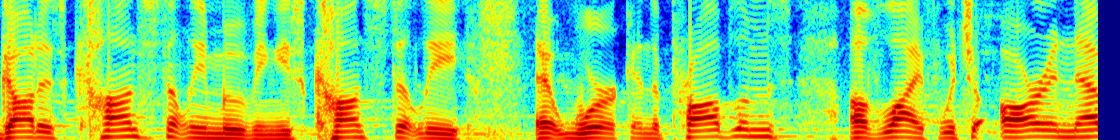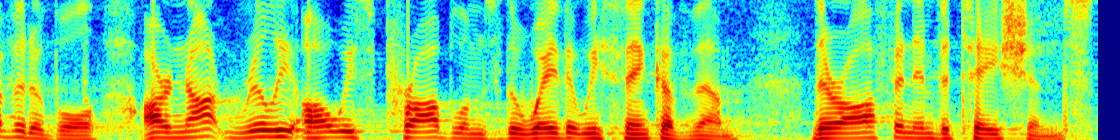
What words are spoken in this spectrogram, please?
God is constantly moving, He's constantly at work. And the problems of life, which are inevitable, are not really always problems the way that we think of them. They're often invitations.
